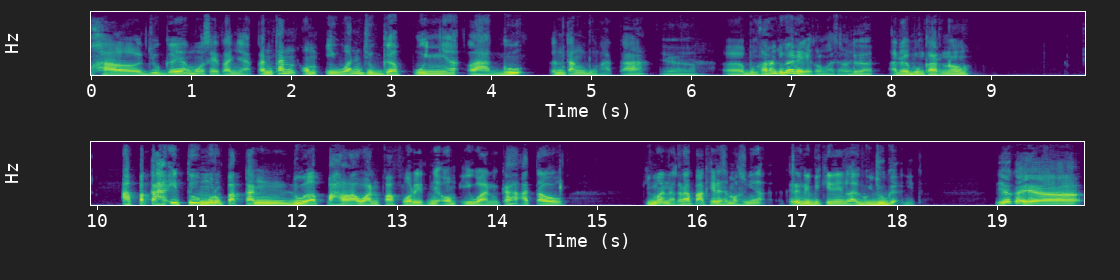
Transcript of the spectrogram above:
hal juga yang mau saya tanyakan kan Om Iwan juga punya lagu tentang Bung Hatta. Ya. Eh, Bung Karno juga ada ya kalau nggak salah. ya? Ada. Ada Bung Karno. Apakah itu merupakan dua pahlawan favoritnya Om Iwan kah atau gimana? Kenapa akhirnya maksudnya akhirnya dibikinin lagu juga gitu? Ya kayak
